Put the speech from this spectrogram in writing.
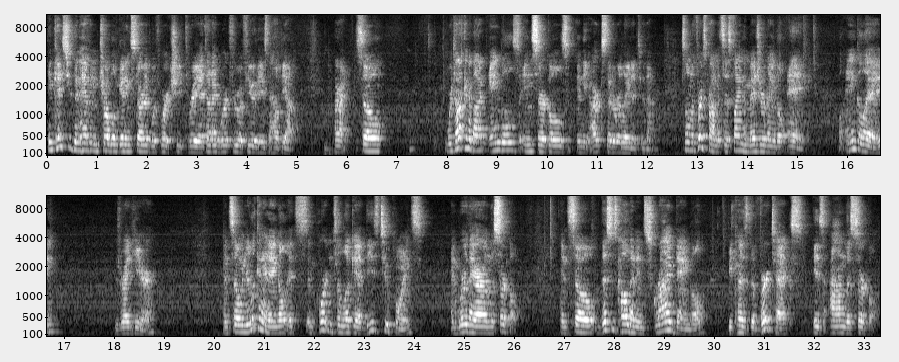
in case you've been having trouble getting started with worksheet 3, I thought I'd work through a few of these to help you out. Alright, so we're talking about angles in circles and the arcs that are related to them. So in the first problem it says find the measure of angle A. Well, angle A is right here. And so when you're looking at angle, it's important to look at these two points and where they are in the circle. And so this is called an inscribed angle because the vertex is on the circle.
